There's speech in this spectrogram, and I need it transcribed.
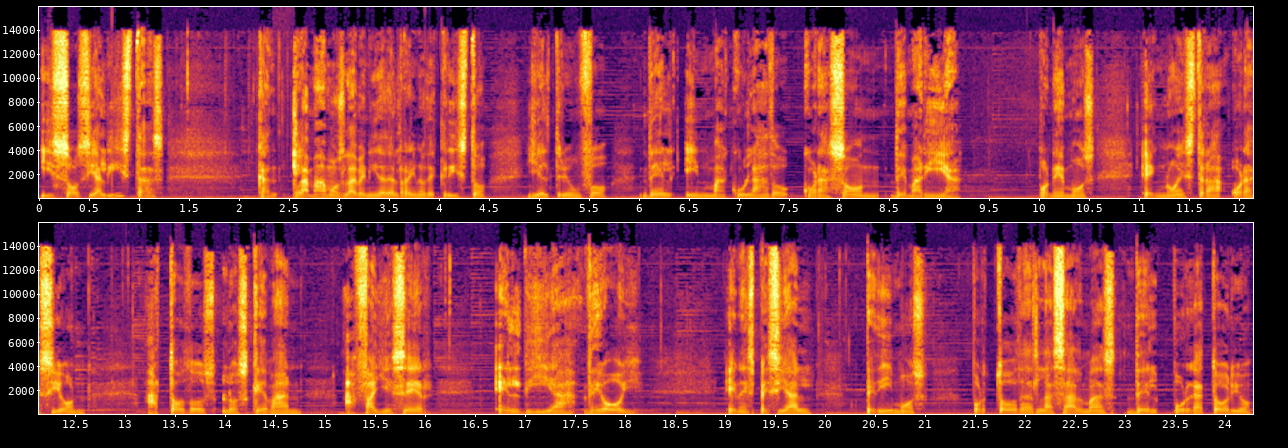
y socialistas. Clamamos la venida del reino de Cristo y el triunfo del Inmaculado Corazón de María. Ponemos en nuestra oración a todos los que van a fallecer el día de hoy. En especial pedimos por todas las almas del purgatorio,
